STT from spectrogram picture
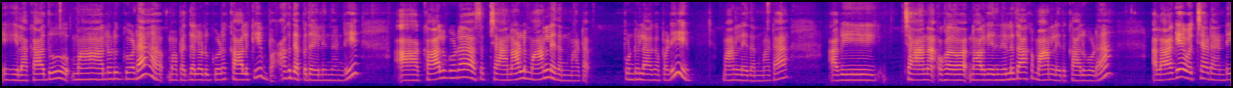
ఇక ఇలా కాదు మా అల్లుడికి కూడా మా పెద్దల్లుడికి కూడా కాలుకి బాగా దెబ్బ తగిలిందండి. ఆ కాలు కూడా అసలు చానాళ్ళు మానలేదన్నమాట. పుండులాగా పడి మానలేదన్నమాట. అవి చాలా ఒక నాలుగైదు నెలల దాకా మానలేదు కాలు కూడా. అలాగే వచ్చాడండి.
